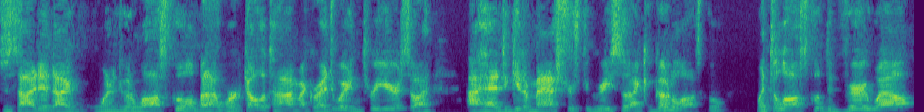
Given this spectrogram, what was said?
decided I wanted to go to law school, but I worked all the time. I graduated in three years, so I I had to get a master's degree so I could go to law school. Went to law school, did very well.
